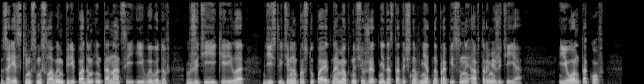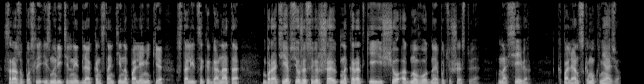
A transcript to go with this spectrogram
За резким смысловым перепадом интонаций и выводов в житии Кирилла действительно проступает намек на сюжет, недостаточно внятно прописанный авторами жития. И он таков. Сразу после изнурительной для Константина полемики в столице Каганата братья все же совершают на коротке еще одно водное путешествие – на север, к полянскому князю.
